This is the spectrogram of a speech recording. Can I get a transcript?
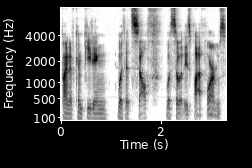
kind of competing with itself with some of these platforms.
